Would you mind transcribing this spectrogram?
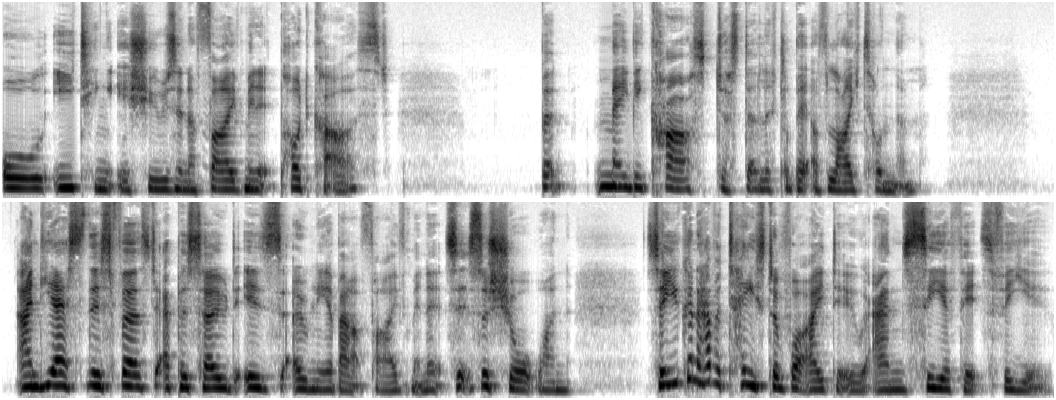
all eating issues in a five minute podcast, but maybe cast just a little bit of light on them. And yes, this first episode is only about five minutes, it's a short one, so you can have a taste of what I do and see if it's for you.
